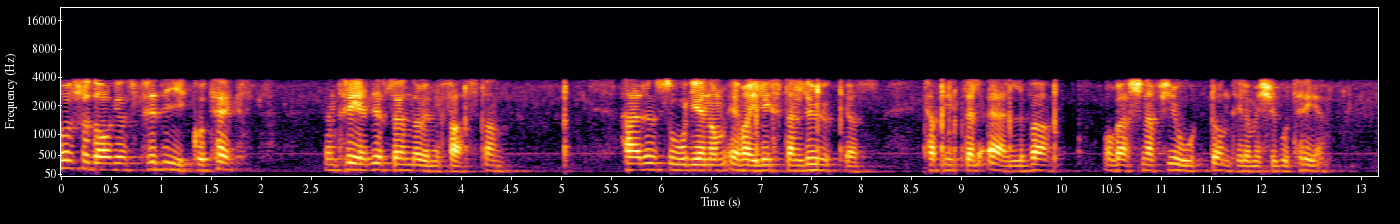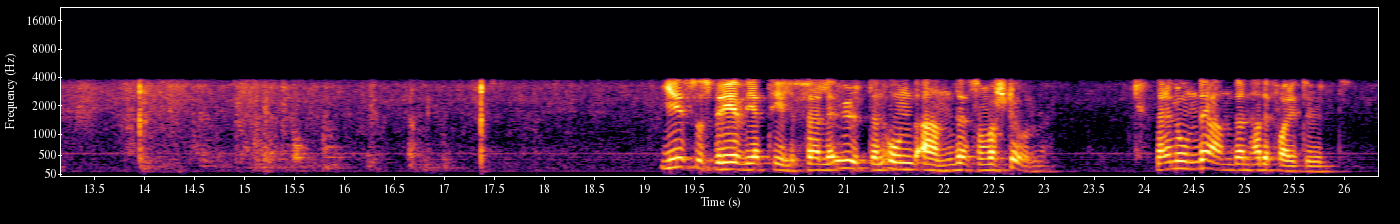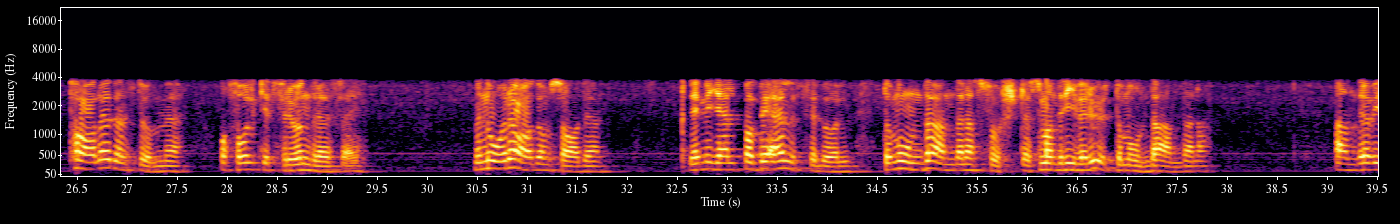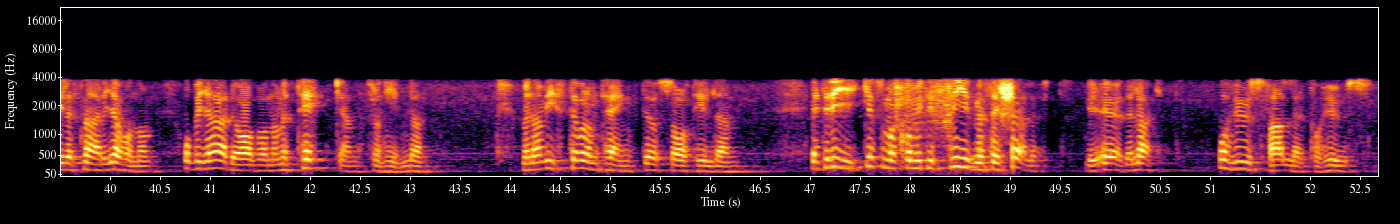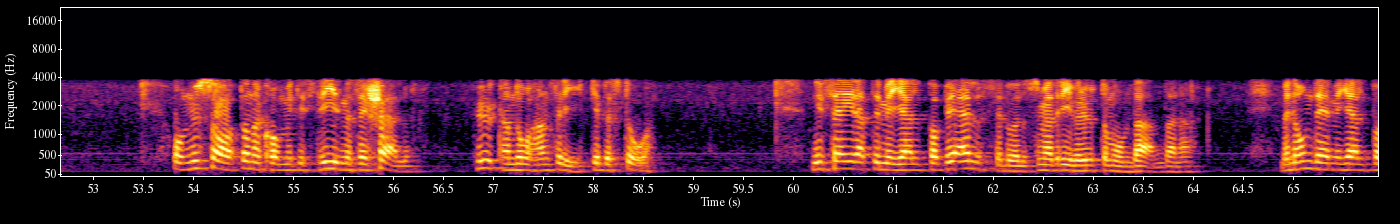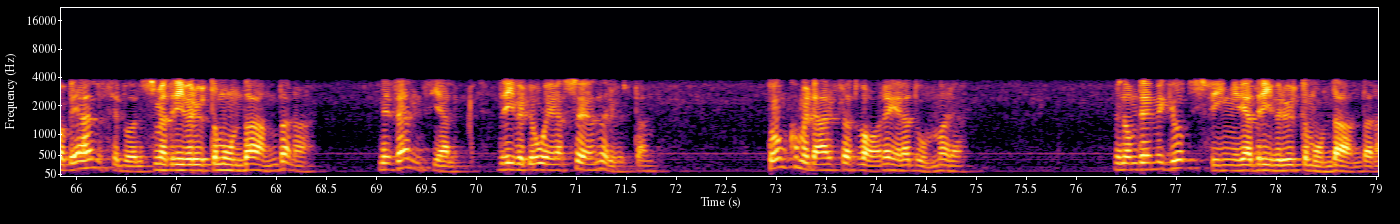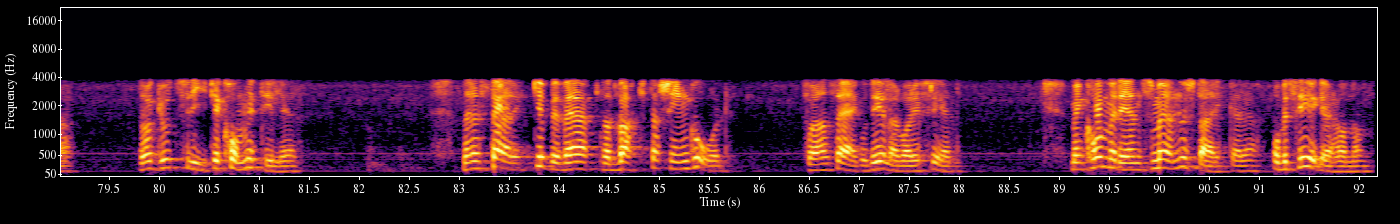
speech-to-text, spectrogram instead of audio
Hör så dagens predikotext, den tredje söndagen i fastan. Herrens ord genom evangelisten Lukas, kapitel 11 och verserna 14 till och med 23. Jesus drev vid ett tillfälle ut en ond ande som var stum. När den onde anden hade farit ut talade den stumme och folket förundrade sig. Men några av dem sade, det är med hjälp av Beelzebul, de onda andarnas furste, som man driver ut de onda andarna. Andra ville snärja honom och begärde av honom ett tecken från himlen. Men han visste vad de tänkte och sa till dem, ett rike som har kommit i strid med sig självt blir ödelagt och hus faller på hus. Om nu Satan har kommit i strid med sig själv, hur kan då hans rike bestå? Ni säger att det är med hjälp av Beelzebul som jag driver ut de onda andarna. Men om det är med hjälp av Beelzebul som jag driver ut de onda andarna, med vems hjälp driver då era söner ut dem? De kommer därför att vara era domare. Men om det är med Guds finger jag driver ut de onda andarna, då har Guds rike kommit till er. När en starke beväpnad vaktar sin gård får hans ägodelar vara i fred. Men kommer det en som är ännu starkare och besegrar honom,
